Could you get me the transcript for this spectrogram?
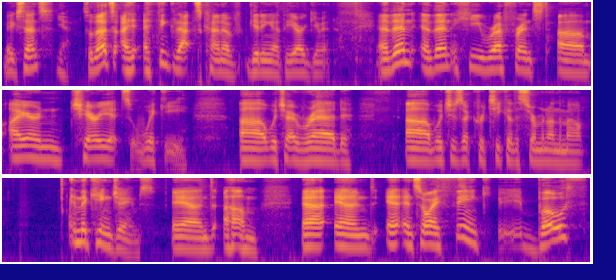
Make sense? Yeah. So that's I, I think that's kind of getting at the argument, and then and then he referenced um, Iron Chariots wiki, uh, which I read, uh, which is a critique of the Sermon on the Mount in the King James, and um, uh, and and so I think both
